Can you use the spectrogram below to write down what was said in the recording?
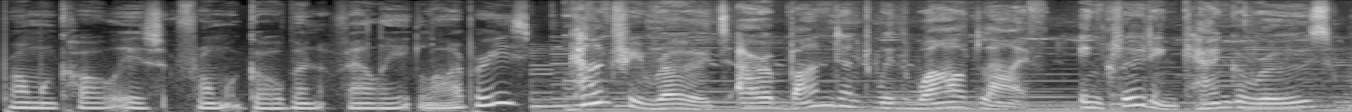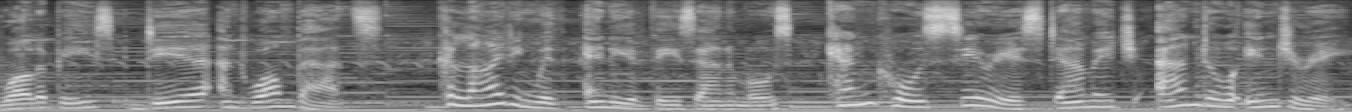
Bronwyn Cole is from Goulburn Valley Libraries. Country roads are abundant with wildlife, including kangaroos, wallabies, deer, and wombats. Colliding with any of these animals can cause serious damage and or injury.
